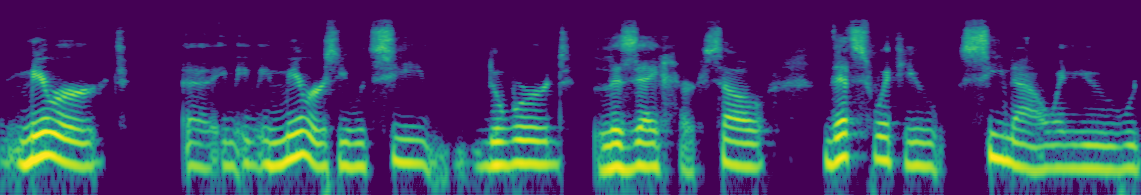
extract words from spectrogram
mirrored uh, in, in, mirrors. You would see the word Lezeger. So that's what you see now when you would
